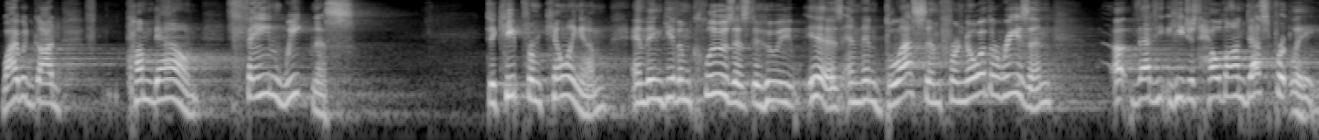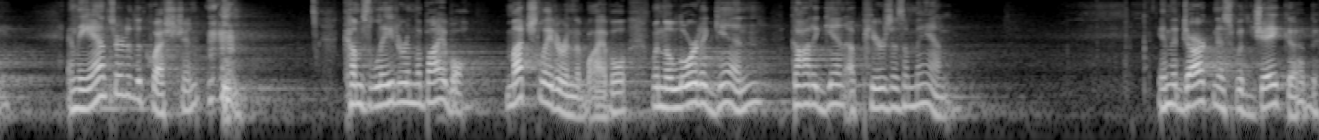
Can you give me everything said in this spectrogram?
Why would God come down, feign weakness to keep from killing him, and then give him clues as to who he is, and then bless him for no other reason uh, that he, he just held on desperately? And the answer to the question comes later in the Bible, much later in the Bible, when the Lord again, God again appears as a man. In the darkness with Jacob,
